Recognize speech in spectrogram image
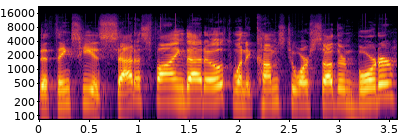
that thinks he is satisfying that oath when it comes to our southern border?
